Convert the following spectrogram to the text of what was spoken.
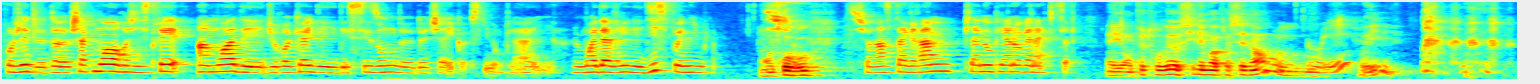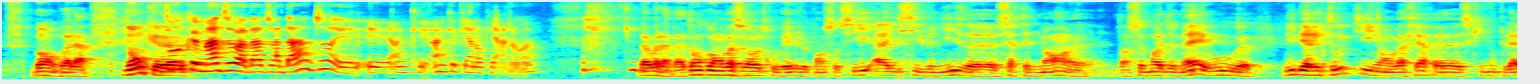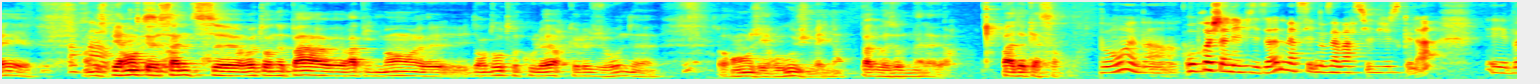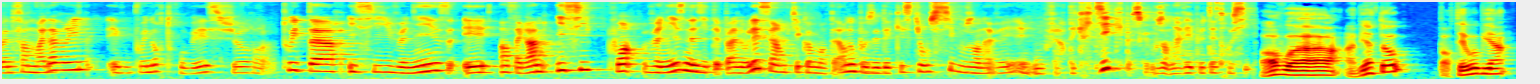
projet de, chaque mois enregistrer un mois du recueil des, saisons de, de, Tchaïkovski. Donc là, le mois d'avril est disponible. On le trouve où? Sur Instagram, Piano Piano Venezia. Et on peut trouver aussi les mois précédents Oui. Oui. bon, voilà. Donc, euh... Donc maggio, adagio, adagio et, anche, anche, piano piano. Hein. ben voilà, bah donc on va se retrouver, je pense aussi, à ici Venise, euh, certainement euh, dans ce mois de mai où euh, tutti, on va faire ce qui nous plaît, en espérant que ça ne se retourne pas rapidement dans d'autres couleurs que le jaune, orange et rouge, mais non, pas d'oiseau de malheur. Pas de Cassandre. Bon, et eh ben, au prochain épisode. Merci de nous avoir suivis jusque-là. Et bonne fin de mois d'avril. Et vous pouvez nous retrouver sur Twitter, ici Venise, et Instagram, ici.venise. N'hésitez pas à nous laisser un petit commentaire, nous poser des questions si vous en avez, et nous faire des critiques, parce que vous en avez peut-être aussi. Au revoir, à bientôt, portez-vous bien.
